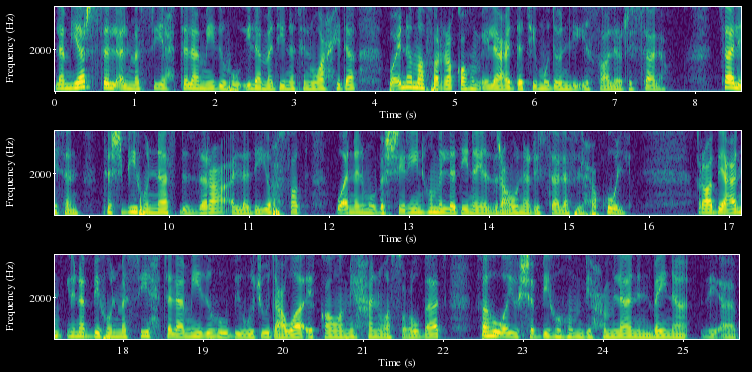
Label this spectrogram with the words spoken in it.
لم يرسل المسيح تلاميذه إلى مدينة واحدة وإنما فرقهم إلى عدة مدن لإيصال الرسالة. ثالثا تشبيه الناس بالزرع الذي يحصد وأن المبشرين هم الذين يزرعون الرسالة في الحقول. رابعا ينبه المسيح تلاميذه بوجود عوائق ومحن وصعوبات فهو يشبههم بحملان بين ذئاب.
